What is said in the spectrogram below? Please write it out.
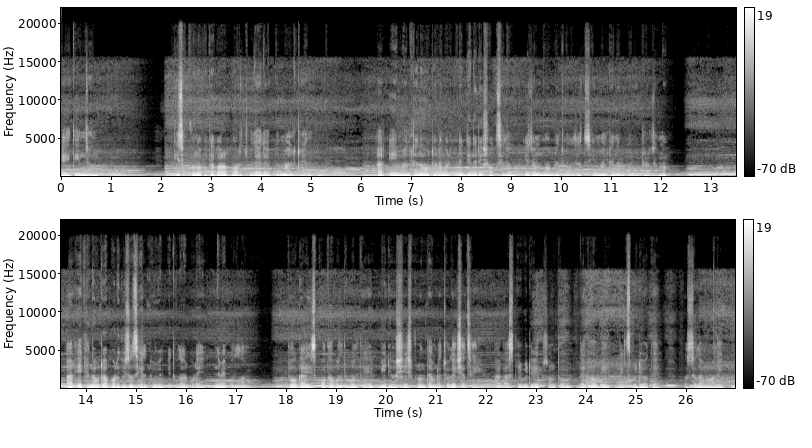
এই তিনজন। কিছুক্ষণ অপেক্ষা করার পর চলে এলো একটা মাল ট্রেন। আর এই মাল ট্রেনে ওঠার আমার অনেক দিনেরই শখ ছিল এই জন্য আমরা চলে যাচ্ছি মাল ট্রেনের উপরে ওঠার জন্য। আর এখানে ওঠার পরে কিছু সেলফি মেলফি তোলার পরে নেমে পড়লাম। তো গাইজ কথা বলতে বলতে ভিডিও শেষ পর্যন্ত আমরা চলে এসেছি। আর আজকের ভিডিও এ পর্যন্ত দেখা হবে নেক্সট ভিডিওতে আসসালামু আলাইকুম।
